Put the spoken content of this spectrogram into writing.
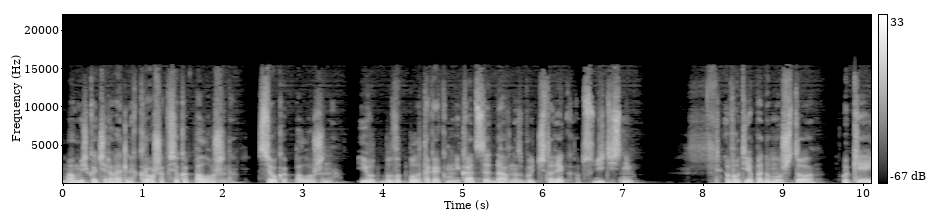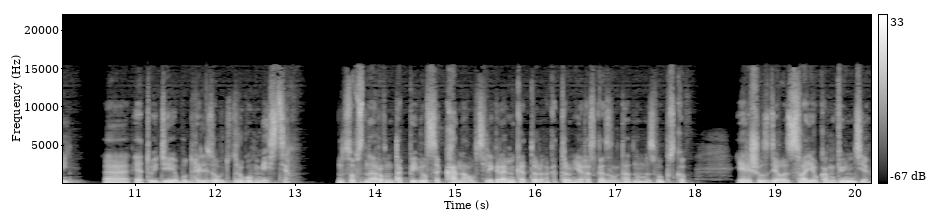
мамочка очаровательных крошек, все как положено. Все как положено. И вот, вот была такая коммуникация, да, у нас будет человек, обсудите с ним. Вот, я подумал, что окей, э, эту идею я буду реализовывать в другом месте. Ну, собственно, ровно так появился канал в Телеграме, который, о котором я рассказывал на одном из выпусков. Я решил сделать свое комьюнити,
